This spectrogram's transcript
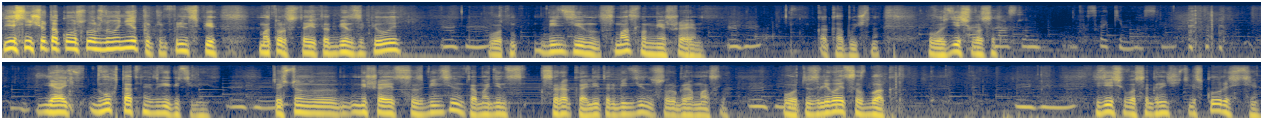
Здесь ничего такого сложного нету. Тут, в принципе, мотор стоит от бензопилы. Мгм. Вот, бензин с маслом мешаем, Мгм. как обычно. Вот здесь у А вас с маслом, с каким маслом? для двухтактных двигателей. Мгм. То есть он э, мешается с бензином, там 1 с- к 40 литр бензина, 40 грамм масла. Мгм. Вот, и заливается в бак. Мгм. Здесь у вас ограничитель скорости.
